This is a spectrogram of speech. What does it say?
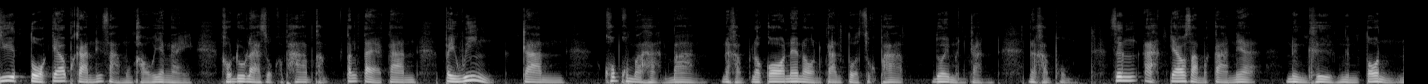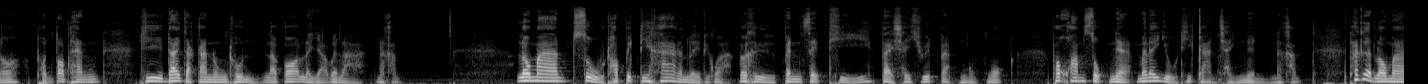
ยืดตัวแก้วประกันที่ 3 ของเขายังไง เขาดูแลสุขภาพครับ ตั้งแต่การไปวิ่งการควบคุมอาหารบ้างนะครับ แล้วก็แน่นอนการตรวจสุขภาพด้วยเหมือนกันนะครับผม ซึ่งอะแก้วสามประการเนี่ย หนึ่งคือเงินต้นเนาะผลตอบแทนที่ได้จากการลงทุนแล้วก็ระยะเวลานะครับ เรามาสู่ topic ที่ 5 กันเลยดีกว่า ก็คือเป็นเศรษฐีแต่ใช้ชีวิตแบบงกงกเพราะความสุขเนี่ยไม่ได้อยู่ที่การใช้เงินนะครับ ถ้าเกิดเรามา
